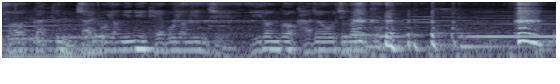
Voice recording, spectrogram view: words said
저 같은 짤보형이니 개보형인지 이런 거 가져오지 말고.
